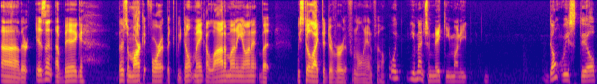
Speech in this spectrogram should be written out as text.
uh, there isn't a big there's a market for it, but we don't make a lot of money on it. But we still like to divert it from the landfill. Well, you mentioned making money. Don't we still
